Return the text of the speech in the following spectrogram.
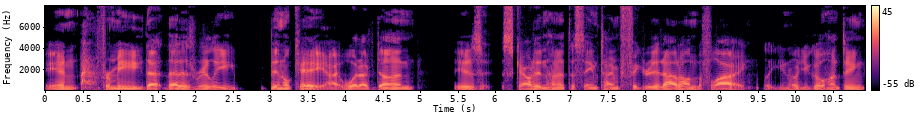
And for me, that that has really been okay. I, what I've done is scouted and hunted at the same time, figured it out on the fly. You know, you go hunting,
